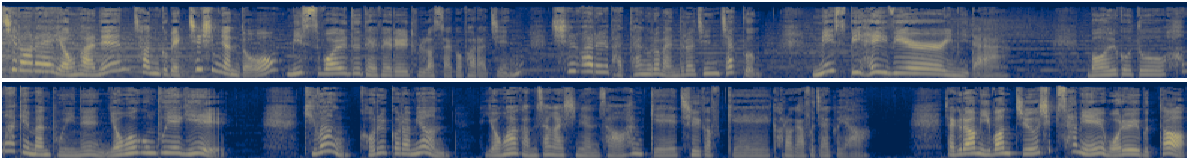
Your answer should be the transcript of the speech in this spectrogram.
7월의 영화는 1970년도 미스 월드 대회를 둘러싸고 벌어진 실화를 바탕으로 만들어진 작품 Misbehavior입니다. 멀고도 험하게만 보이는 영어 공부의 길. 기왕 걸을 거라면 영화 감상하시면서 함께 즐겁게 걸어가 보자고요. 자, 그럼 이번 주 13일 월요일부터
